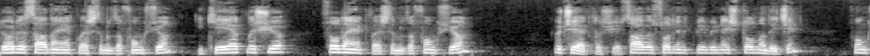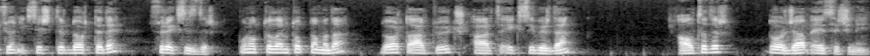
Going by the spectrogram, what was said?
4'e sağdan yaklaştığımızda fonksiyon 2'ye yaklaşıyor. Soldan yaklaştığımızda fonksiyon 3'e yaklaşıyor. Sağ ve sol limit birbirine eşit olmadığı için fonksiyon x eşittir 4'te de süreksizdir. Bu noktaların toplamı da 4 artı 3 artı eksi 1'den 6'dır. Doğru cevap E seçeneği.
